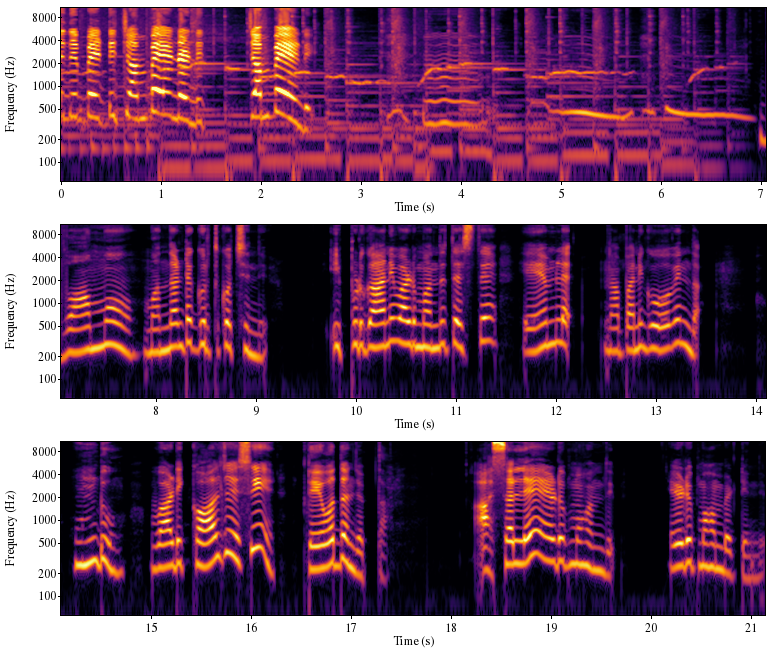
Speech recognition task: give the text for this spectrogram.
ఇది పెట్టి చంపేయండి చంపేయండి. వామ్మో మందంటే గుర్తుకొచ్చింది. ఇప్పుడు గాని వాడు మందు తెస్తే ఏంలే నా పని గోవింద. ఉండు వాడికి కాల్ చేసి తేవద్దని చెప్తా. అసలే ఏడుపు మొహంది. ఏడుపు మొహం పెట్టింది.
